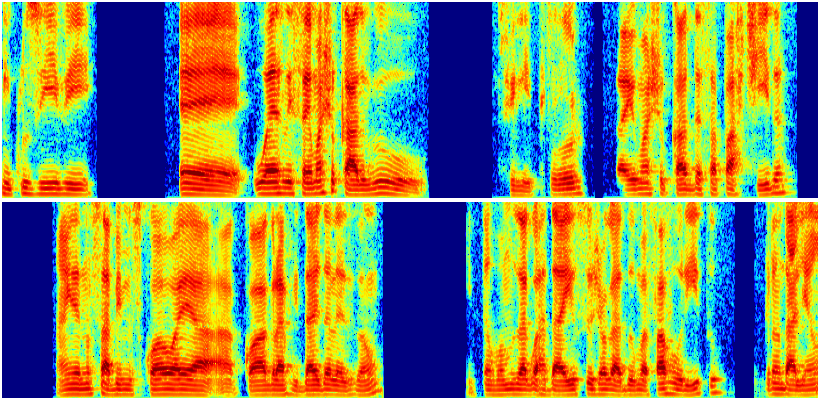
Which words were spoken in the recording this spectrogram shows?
Inclusive, é, o Wesley saiu machucado, viu, Felipe? Sim. Saiu machucado dessa partida. Ainda não sabemos qual é a, a, qual a gravidade da lesão. Então vamos aguardar aí o seu jogador mais favorito, grandalhão,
